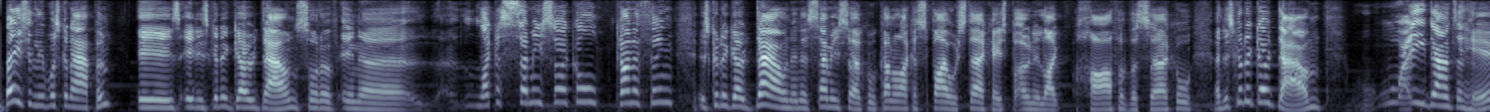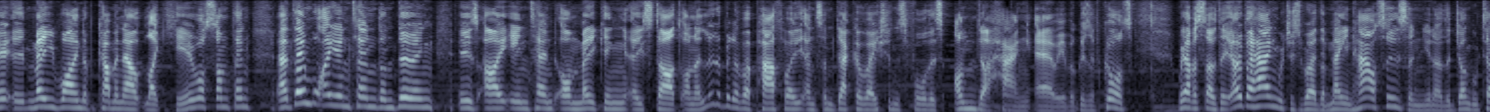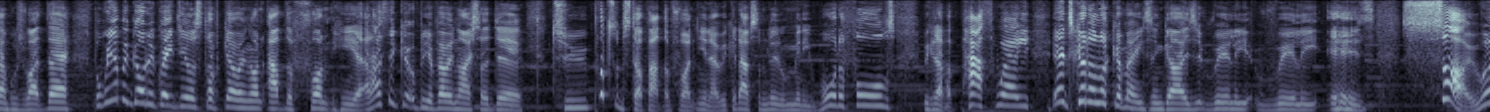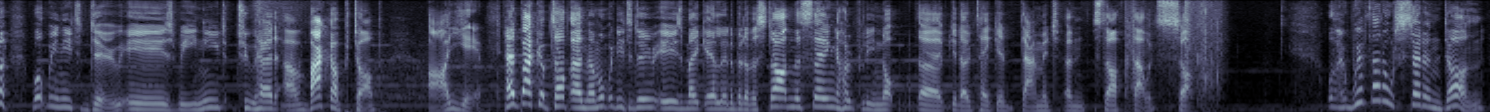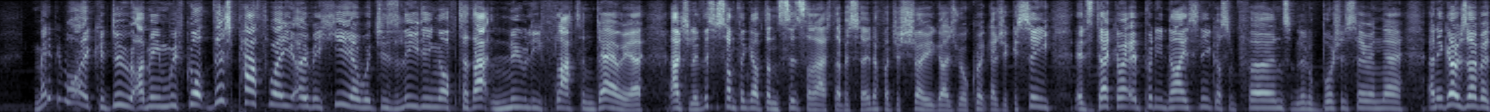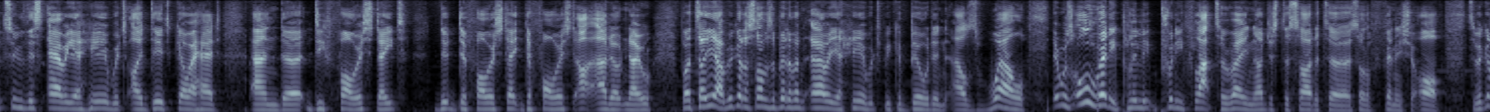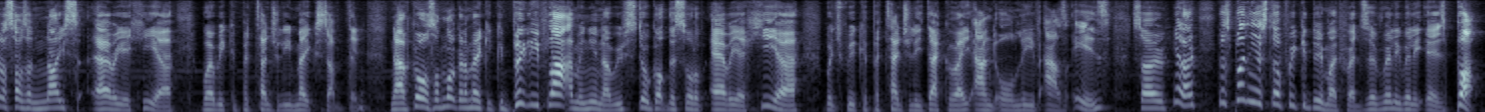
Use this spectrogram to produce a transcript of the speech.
Basically what's going to happen is it is going to go down sort of in a like a semicircle kind of thing. It's going to go down in a semicircle, kind of like a spiral staircase, but only like half of a circle. And it's going to go down way down to here. It may wind up coming out like here or something. And then what I intend on doing is I intend on making a start on a little bit of a pathway and some decorations for this underhang area. Because of course, we have ourselves the overhang, which is where the main house is. And you know, the jungle temple's right there. But we haven't got a great deal of stuff going on out the front here. And I think it would be a very nice idea to put some stuff out the front. You know, we could have some little mini waterfalls. We could have a pathway. It's going to look amazing, guys. It really, really is. So, what we need to do is we need to head back up top. Ah, yeah. Head back up top, and then what we need to do is make a little bit of a start in this thing. Hopefully not, uh, you know, taking damage and stuff. That would suck. Although, with that all said and done, Maybe what I could do, I mean, we've got this pathway over here, which is leading off to that newly flattened area. Actually, this is something I've done since the last episode. If I just show you guys real quick, as you can see, it's decorated pretty nicely. Got some ferns, some little bushes here and there. And it goes over to this area here, which I did go ahead and uh, deforestate de deforestate, deforest, I, I don't know. But uh, yeah, we got ourselves a bit of an area here which we could build in as well. It was already pretty, pretty flat terrain. I just decided to sort of finish it off. So we got ourselves a nice area here where we could potentially make something. Now, of course, I'm not going to make it completely flat. I mean, you know, we've still got this sort of area here which we could potentially decorate and or leave as is. So, you know, there's plenty of stuff we could do, my friends. There really, really is. But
